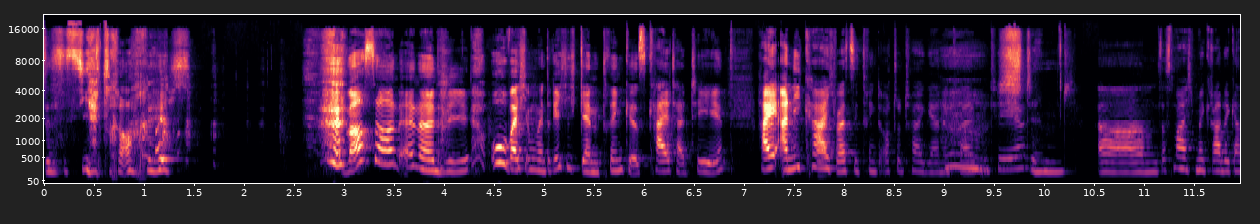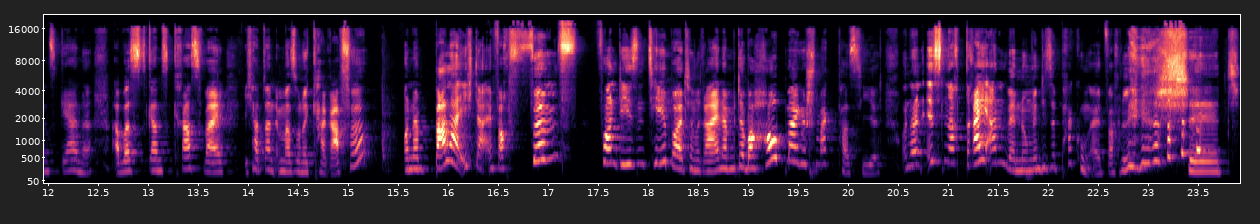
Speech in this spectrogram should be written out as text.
Das ist hier traurig. Wasser und Energy. Oh, weil ich im Moment richtig gerne trinke, ist kalter Tee. Hi Annika, ich weiß, sie trinkt auch total gerne kalten Tee. Stimmt. Ähm, das mache ich mir gerade ganz gerne. Aber es ist ganz krass, weil ich habe dann immer so eine Karaffe und dann baller ich da einfach fünf von diesen Teebeuteln rein, damit überhaupt mal Geschmack passiert. Und dann ist nach drei Anwendungen diese Packung einfach leer. Shit.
